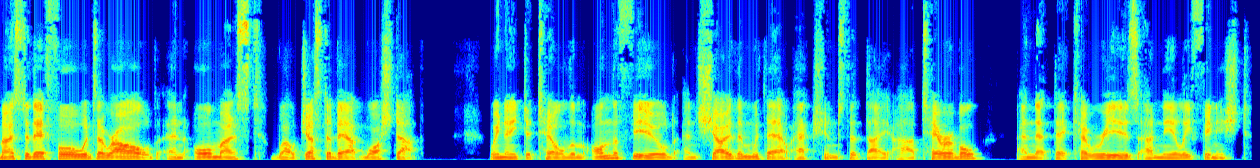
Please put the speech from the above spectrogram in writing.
Most of their forwards are old and almost, well, just about washed up. We need to tell them on the field and show them with our actions that they are terrible and that their careers are nearly finished.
